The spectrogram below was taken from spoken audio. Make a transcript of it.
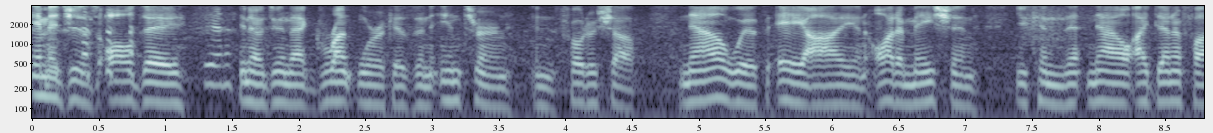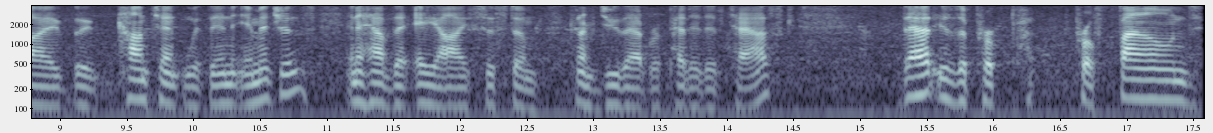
images all day, Yeah. you know, doing that grunt work as an intern in Photoshop. Now with AI and automation, you can th- now identify the content within images and have the AI system kind of do that repetitive task that is a pro- profound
